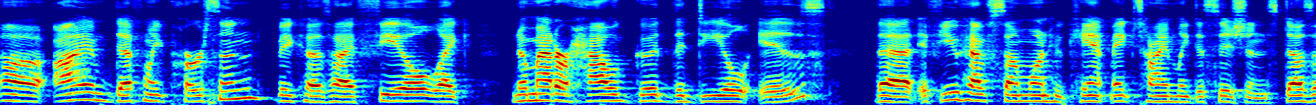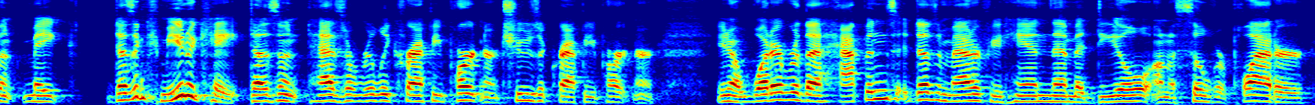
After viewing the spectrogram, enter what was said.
Uh, I am definitely person because I feel like no matter how good the deal is, that if you have someone who can't make timely decisions, doesn't make doesn't communicate, doesn't has a really crappy partner, choose a crappy partner. You know, whatever that happens, it doesn't matter if you hand them a deal on a silver platter.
